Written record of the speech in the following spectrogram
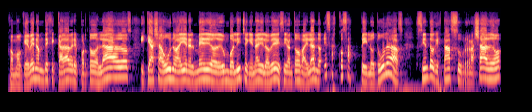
Como que Venom deje cadáveres por todos lados y que haya uno ahí en el medio de un boliche que nadie lo ve y sigan todos bailando. Esas cosas pelotudas, siento que está subrayado,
